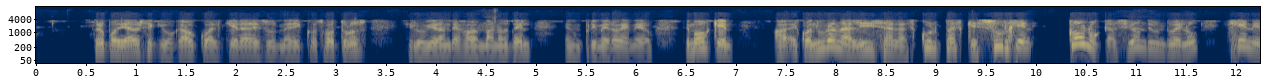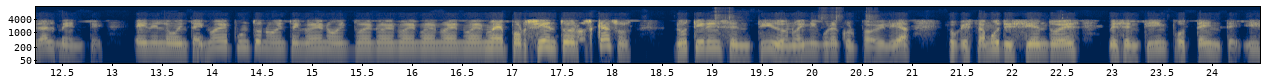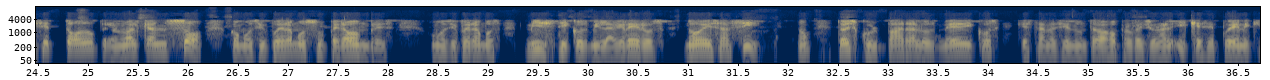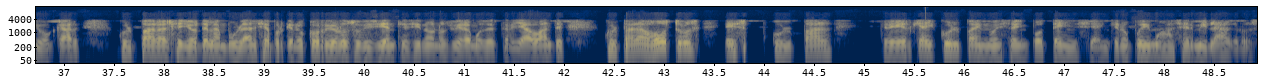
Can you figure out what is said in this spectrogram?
pero podía haberse equivocado cualquiera de esos médicos otros si lo hubieran dejado en manos de él en un primero de enero. De modo que ah, cuando uno analiza las culpas que surgen con ocasión de un duelo, generalmente en el 99.99999999% de los casos no tienen sentido, no hay ninguna culpabilidad. Lo que estamos diciendo es, me sentí impotente, hice todo, pero no alcanzó, como si fuéramos superhombres, como si fuéramos místicos, milagreros. No es así. ¿No? Entonces, culpar a los médicos que están haciendo un trabajo profesional y que se pueden equivocar, culpar al señor de la ambulancia porque no corrió lo suficiente si no nos hubiéramos estrellado antes, culpar a otros es culpar creer que hay culpa en nuestra impotencia, en que no pudimos hacer milagros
